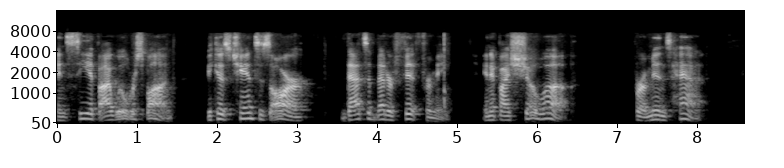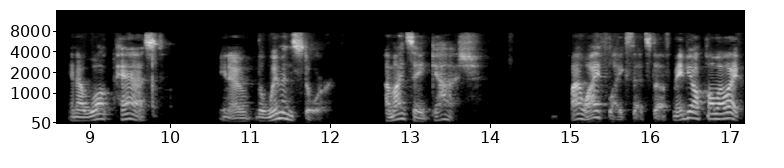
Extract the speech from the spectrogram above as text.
and see if I will respond because chances are that's a better fit for me. And if I show up for a men's hat and I walk past, you know, the women's store, I might say, gosh, my wife likes that stuff. Maybe I'll call my wife.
